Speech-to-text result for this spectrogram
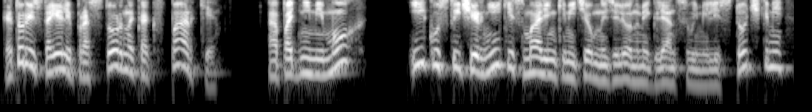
которые стояли просторно, как в парке, а под ними мох и кусты черники с маленькими темно-зелеными глянцевыми листочками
